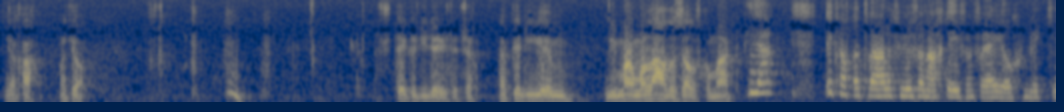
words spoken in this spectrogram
Ja, graag. Dankjewel. Hm. Stekend idee is dit, zeg. Heb je die, ehm, die marmelade zelf gemaakt? Ja, ik had na twaalf uur vannacht even een vrij ogenblikje.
